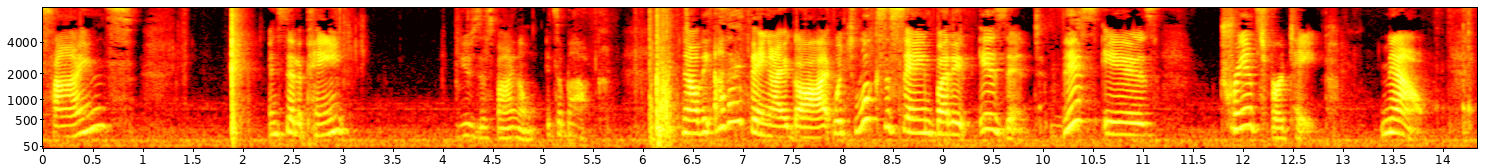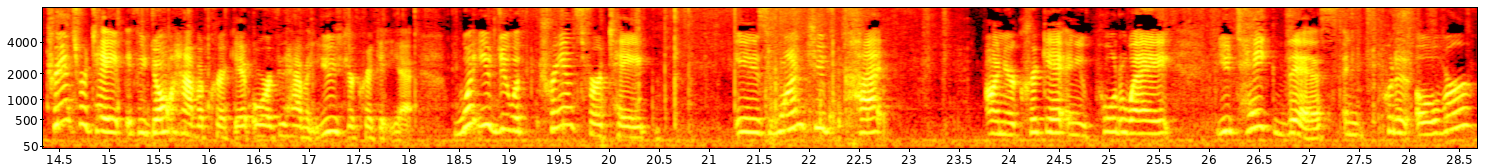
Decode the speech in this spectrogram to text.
signs instead of paint, use this vinyl. It's a buck. Now, the other thing I got, which looks the same, but it isn't, this is transfer tape. Now, transfer tape, if you don't have a Cricut or if you haven't used your Cricut yet, what you do with transfer tape is once you've cut on your Cricut and you've pulled away, you take this and put it over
